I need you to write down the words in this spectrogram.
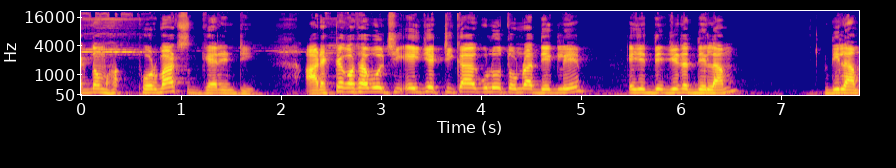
একদম ফোর মার্কস গ্যারেন্টি আর একটা কথা বলছি, এই যে টিকাগুলো তোমরা দেখলে, এই যে যেটা দিলাম দিলাম,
